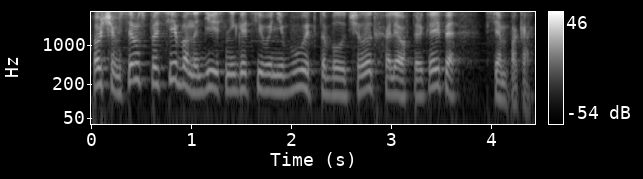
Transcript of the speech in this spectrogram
В общем, всем спасибо, надеюсь, негатива не будет. Это был Человек, халяв в прикрепе. Всем пока.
